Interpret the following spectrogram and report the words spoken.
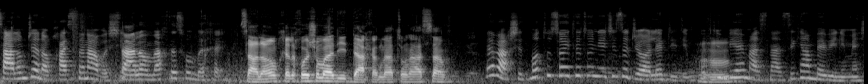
سلام جناب خسته نباشید. سلام وقتتون بخیر. سلام خیلی خوش اومدید. در خدمتتون هستم. ببخشید ما تو سایتتون یه چیز جالب دیدیم. گفتیم بیایم از نزدیک هم ببینیمش.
